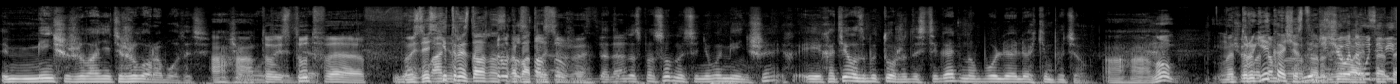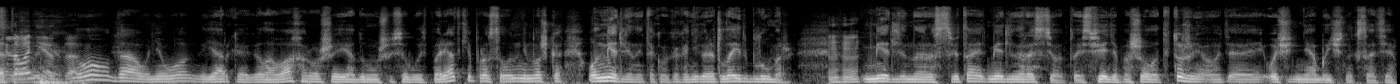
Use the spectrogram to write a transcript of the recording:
меньше желания тяжело работать. Ага, то есть тут... Э, да. Но здесь хитрость должна срабатывать уже. Да, да, трудоспособность у него меньше. И хотелось бы тоже достигать, но более легким путем. Ага, ну... Но другие этом, качества Ничего там удивительного нет, да. Ну, да, у него яркая голова хорошая, я думаю, что все будет в порядке. Просто он немножко, он медленный такой, как они говорят, late bloomer. Угу. Медленно расцветает, медленно растет. То есть Федя пошел, это тоже э, очень необычно, кстати.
